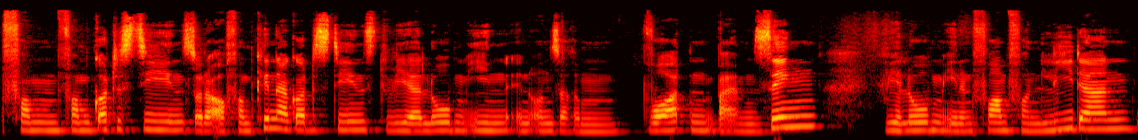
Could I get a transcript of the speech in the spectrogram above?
vom, vom Gottesdienst oder auch vom Kindergottesdienst. Wir loben ihn in unseren Worten beim Singen. Wir loben ihn in Form von Liedern.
